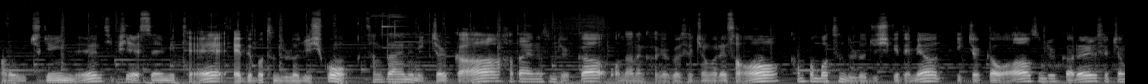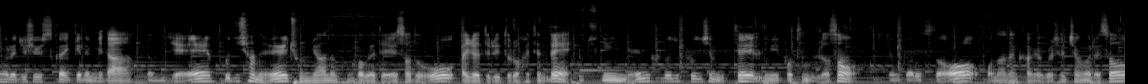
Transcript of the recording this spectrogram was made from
바로 우측에 있는 TPSL 밑에 애드 버튼 눌러주시고 상단에는 익절가, 하단에는 손절가 원하는 가격을 설정을 해서 컨펌 버튼 눌러주시게 되면 익절가와 손절가를 설정을 해주실 수가 있게 됩니다. 그럼 이제 포지션을 종료하는 방법에 대해서도 알려드리도록 할 텐데 우측에 있는 클로즈 포지션 밑에 리밋 버튼 눌러서 지정가로서 원하는 가격을 설정을 해서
